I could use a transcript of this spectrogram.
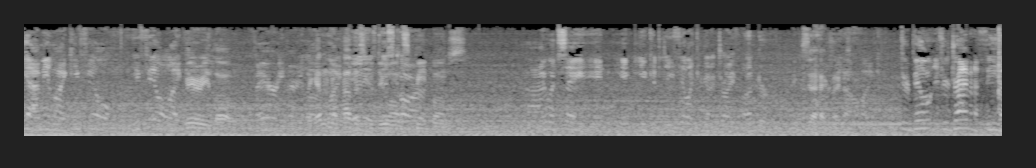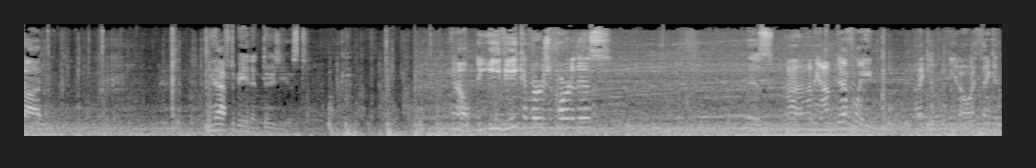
Yeah, I mean, like you feel, you feel like Very low. very, very. low. Like I don't know how this would do this on car, speed bumps. I would say it, it, you could, you feel like you're gonna drive under. Exactly. You know, like if you're built, if you're driving a Fiat, you have to be an enthusiast. You know, the EV conversion part of this is, uh, I mean, I'm definitely, I can, you know, I think it,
